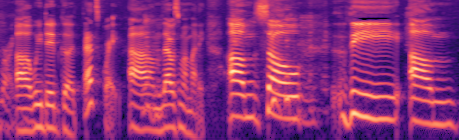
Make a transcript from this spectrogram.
Right. Uh, we did good. That's great. Um, mm-hmm. That was my money. Um, so the um,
